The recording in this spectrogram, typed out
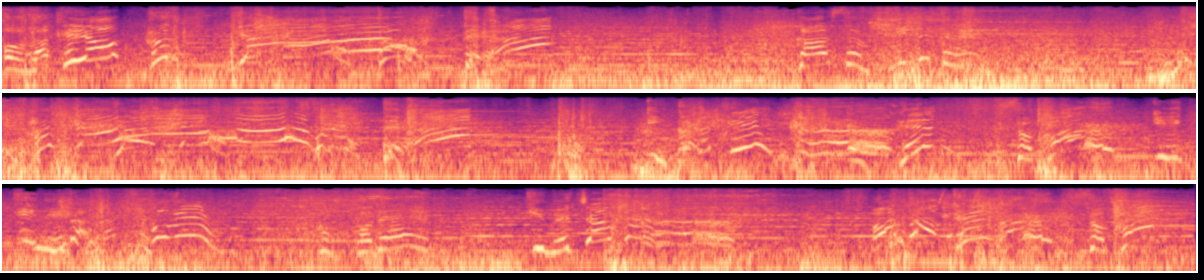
おまけよやーってあ母さん見ててはっやーってあいただきへそこ一気に叩き込めここで決めちゃうからおっとそこ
